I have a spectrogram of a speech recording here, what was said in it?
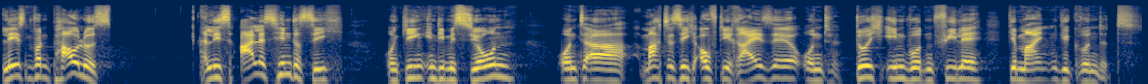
lesen von Paulus. Er ließ alles hinter sich und ging in die Mission und äh, machte sich auf die Reise und durch ihn wurden viele Gemeinden gegründet.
